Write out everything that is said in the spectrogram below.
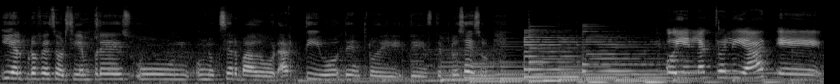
Y el profesor siempre es un, un observador activo dentro de, de este proceso. Hoy en la actualidad, eh,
